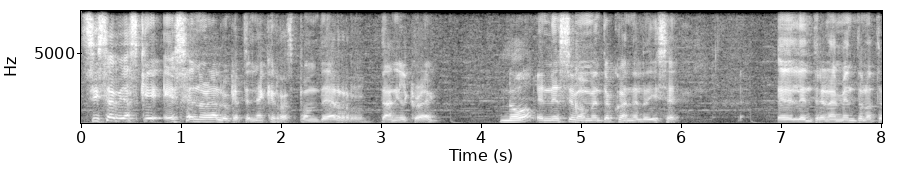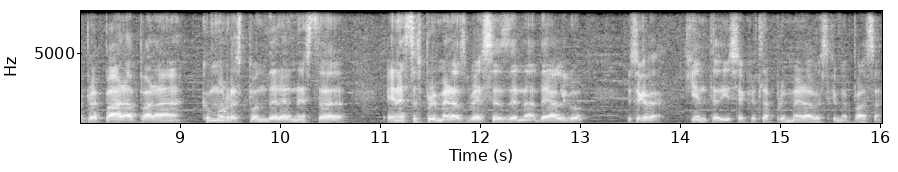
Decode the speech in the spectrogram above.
¿sí sabías que ese no era lo que tenía que responder Daniel Craig? ¿No? En ese momento cuando le dice, el entrenamiento no te prepara para cómo responder en esta en estas primeras veces de, de algo. Dice ¿quién te dice que es la primera vez que me pasa?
